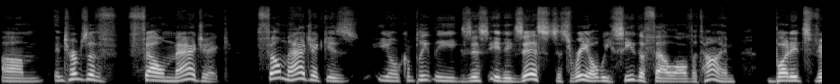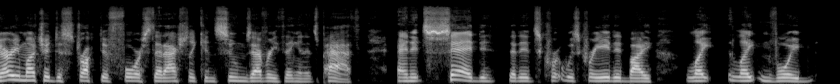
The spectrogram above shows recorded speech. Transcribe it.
Um, in terms of fel magic, fel magic is, you know, completely exists. It exists. It's real. We see the fel all the time, but it's very much a destructive force that actually consumes everything in its path. And it's said that it was created by light, light and void,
